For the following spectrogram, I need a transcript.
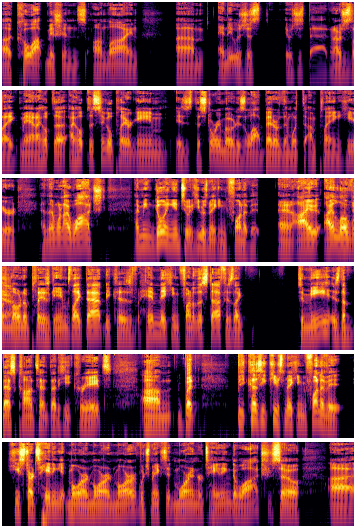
uh, co-op missions online, um, and it was just it was just bad. And I was just like, man, I hope the I hope the single player game is the story mode is a lot better than what I'm playing here. And then when I watched, I mean, going into it, he was making fun of it, and I I love when Yeah. Lona plays games like that because him making fun of the stuff is like to me is the best content that he creates. Um, but because he keeps making fun of it, he starts hating it more and more and more, which makes it more entertaining to watch. So, uh,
